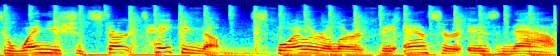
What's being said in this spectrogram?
to when you should start taking them. Spoiler alert, the answer is now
